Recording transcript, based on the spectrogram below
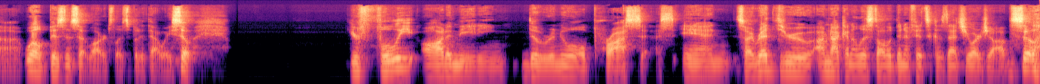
uh, well business at large let's put it that way. So you're fully automating the renewal process and so i read through i'm not going to list all the benefits because that's your job. So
